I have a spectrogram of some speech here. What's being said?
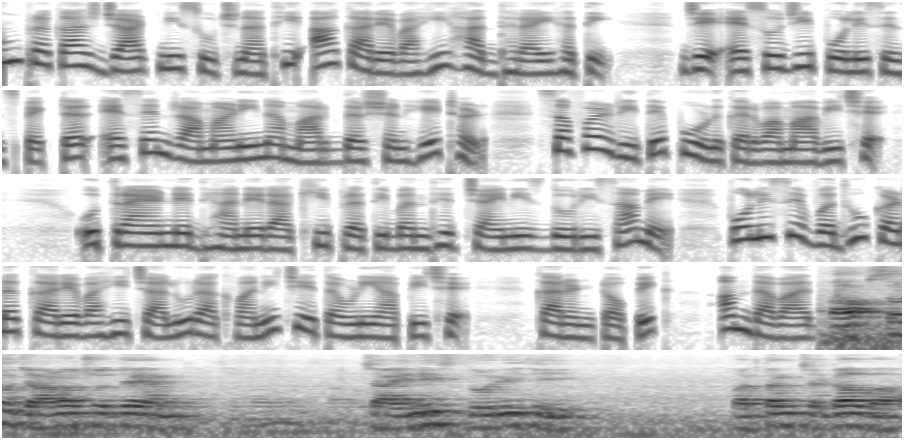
ઓમપ્રકાશ જાટની સૂચનાથી આ કાર્યવાહી હાથ ધરાઈ હતી, જે SOG police inspector S N માર્ગદર્શન હેઠળ સફળ રીતે પૂર્ણ કરવામાં આવી છે. ઉત્તરાયણને ધ્યાને રાખી પ્રતિબંધિત ચાઇનીઝ દોરી સામે પોલીસે વધુ કડક કાર્યવાહી ચાલુ રાખવાની ચેતવણી આપી છે. કારણ ટોપિક, અમદાવાદ. આપ સૌ જાણો છો તેમ ચાઇનીઝ દોરીથી પતંગ ચગાવવા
